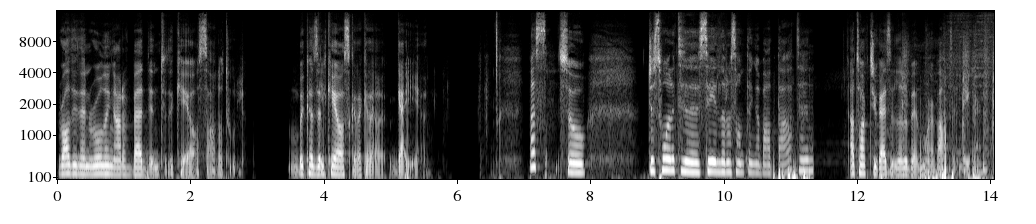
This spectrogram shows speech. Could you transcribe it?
rather than rolling out of bed into the chaos على طول. Because the chaos كده كده جاي يعني. so just wanted to say a little something about that and I'll talk to you guys a little bit more about it later.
